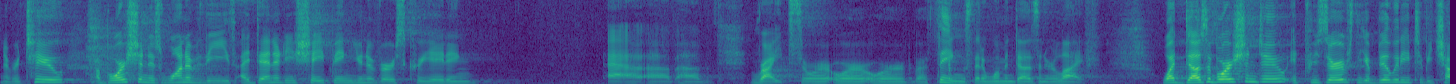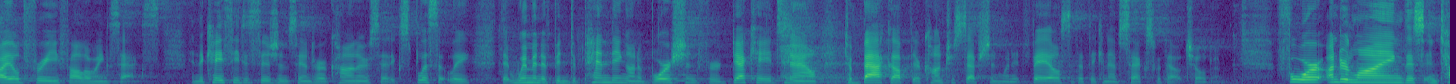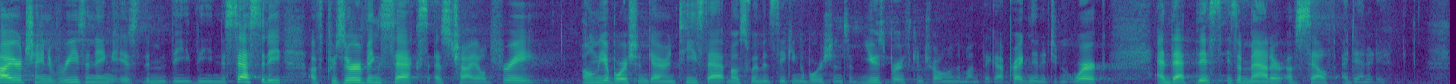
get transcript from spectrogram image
Number two, abortion is one of these identity shaping, universe creating uh, uh, uh, rights or, or, or uh, things that a woman does in her life. What does abortion do? It preserves the ability to be child free following sex. In the Casey decision, Sandra O'Connor said explicitly that women have been depending on abortion for decades now to back up their contraception when it fails so that they can have sex without children. For underlying this entire chain of reasoning is the, the, the necessity of preserving sex as child free. Only abortion guarantees that. Most women seeking abortions have used birth control in the month they got pregnant, it didn't work, and that this is a matter of self identity.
